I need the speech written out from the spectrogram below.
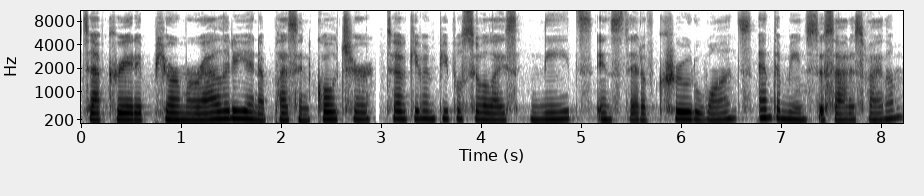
to have created pure morality and a pleasant culture, to have given people civilized needs instead of crude wants and the means to satisfy them.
